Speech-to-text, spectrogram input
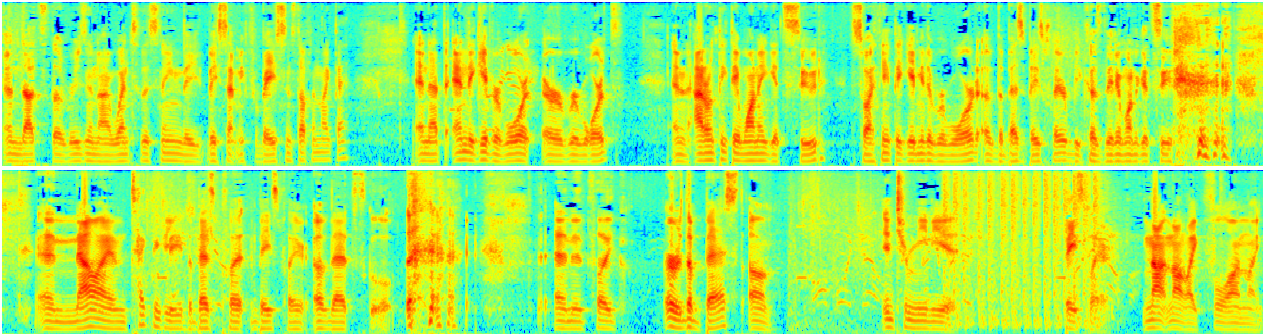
and that's the reason I went to this thing. They they sent me for bass and stuff and like that. And at the end, they gave reward or rewards, and I don't think they want to get sued. So I think they gave me the reward of the best bass player because they didn't want to get sued. and now I am technically the best pl- bass player of that school. and it's like, or the best um intermediate bass player. Not not like full on like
